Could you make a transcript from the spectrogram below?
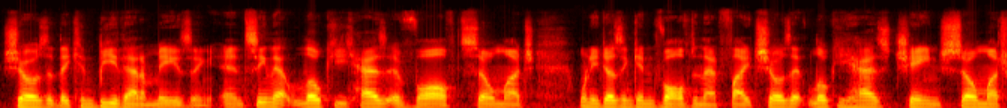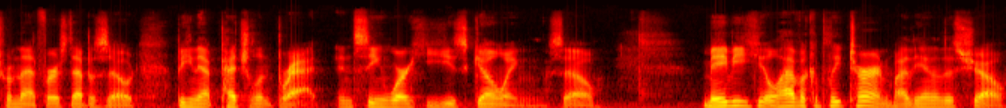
shows that they can be that amazing. And seeing that Loki has evolved so much when he doesn't get involved in that fight shows that Loki has changed so much from that first episode, being that petulant brat and seeing where he's going. So maybe he'll have a complete turn by the end of this show.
